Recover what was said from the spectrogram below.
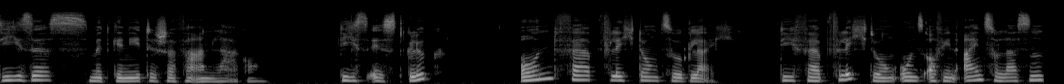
dieses mit genetischer Veranlagung. Dies ist Glück und Verpflichtung zugleich. Die Verpflichtung, uns auf ihn einzulassen,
